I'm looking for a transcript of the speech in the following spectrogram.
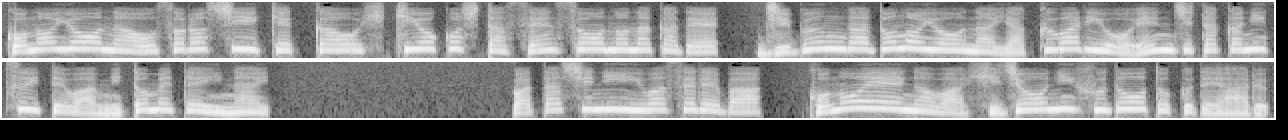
このような恐ろしい結果を引き起こした戦争の中で、自分がどのような役割を演じたかについては認めていない。私に言わせれば、この映画は非常に不道徳である。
